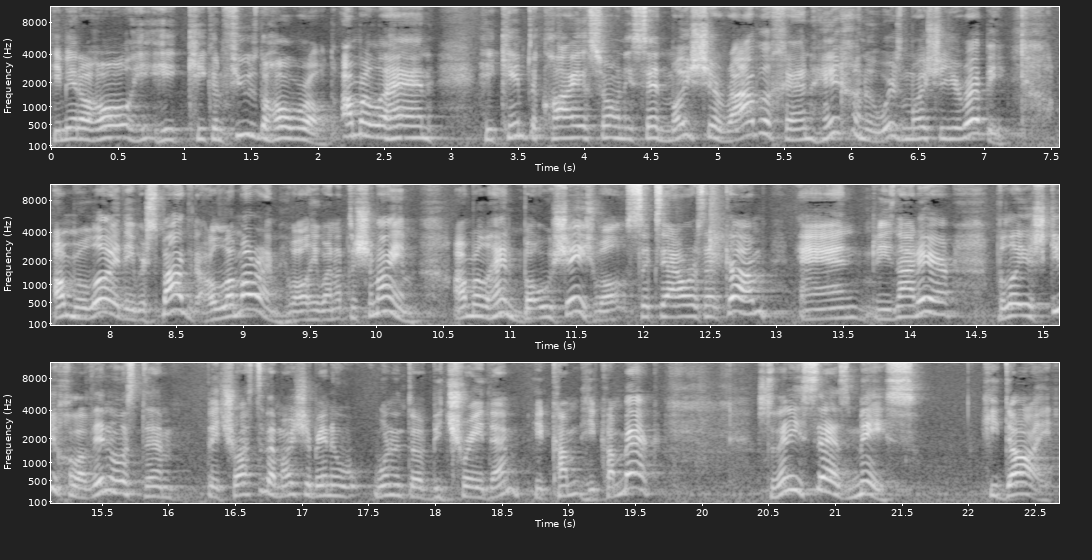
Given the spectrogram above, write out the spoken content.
he made a whole, he, he, he confused the whole world. Amar Lahan, he came to Klai and he said, Moshe Rabbechen, Hechanu, where's Moshe your Rebbe? Loi, they responded, Allah Marim. Well, he went up to Shemayim. Amar Lahan, Bo'u Sheish, well, six hours had come and he's not here. They didn't listen to him. They trusted that Moshe Rabbeinu wouldn't have betrayed them. He'd come, he'd come back. So then he says, Mace, he died.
